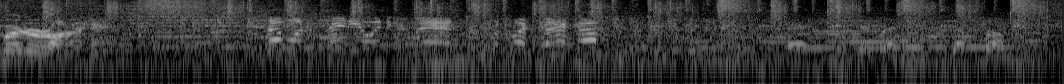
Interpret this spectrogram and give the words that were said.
murderer on our hands. Someone radio into command. Request backup. Hey, get ready. We got trouble.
